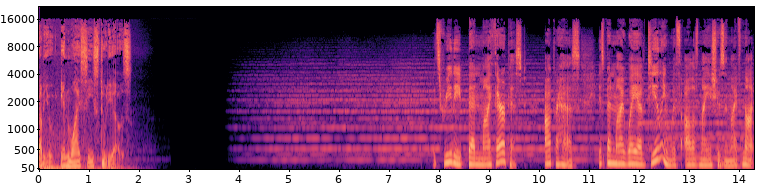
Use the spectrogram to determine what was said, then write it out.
WNYC Studios. It's really been my therapist. Opera has. It's been my way of dealing with all of my issues in life, not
